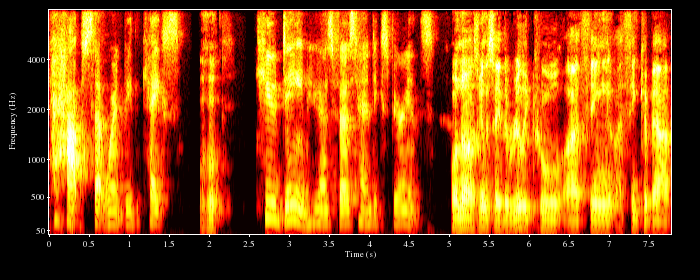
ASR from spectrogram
perhaps that won't be the case. Mhm. Q Dean, who has firsthand experience. Well, no, I was going to say the really cool uh, thing I think about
